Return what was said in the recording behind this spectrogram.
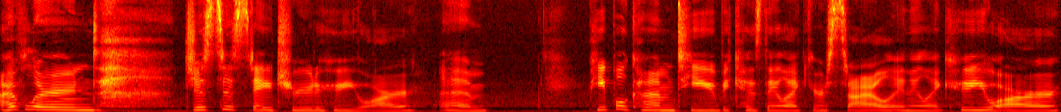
I've learned just to stay true to who you are. Um, people come to you because they like your style and they like who you are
